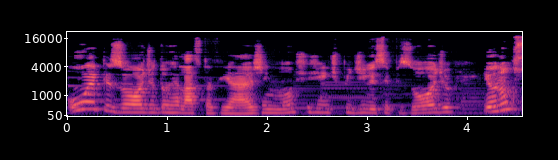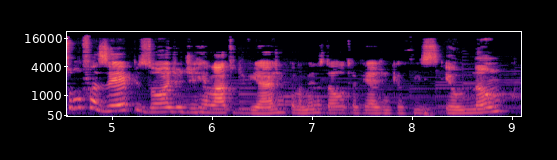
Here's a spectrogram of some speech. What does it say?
o episódio do Relato da Viagem. Um monte de gente pediu esse episódio. Eu não costumo fazer episódio de relato de viagem, pelo menos da outra viagem que eu fiz, eu não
